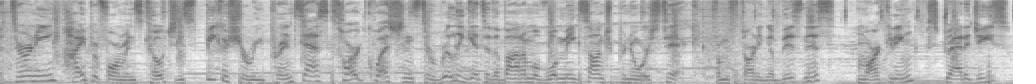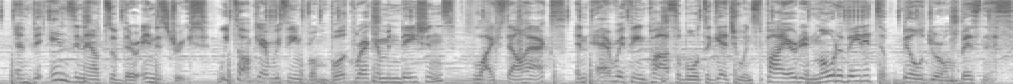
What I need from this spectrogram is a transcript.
Attorney, high performance coach, and speaker Cherie Prince asks hard questions to really get to the bottom of what makes entrepreneurs tick. From starting a business, marketing, strategies, and the ins and outs of their industries. We talk everything from book recommendations, lifestyle hacks, and everything possible to get you inspired and motivated to build your own business.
